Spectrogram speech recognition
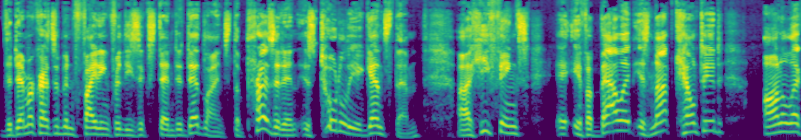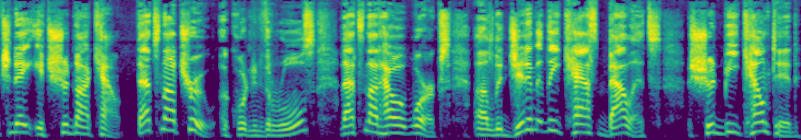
the Democrats have been fighting for these extended deadlines. The president is totally against them. Uh, he thinks if a ballot is not counted on election day, it should not count. That's not true, according to the rules. That's not how it works. Uh, legitimately cast ballots should be counted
